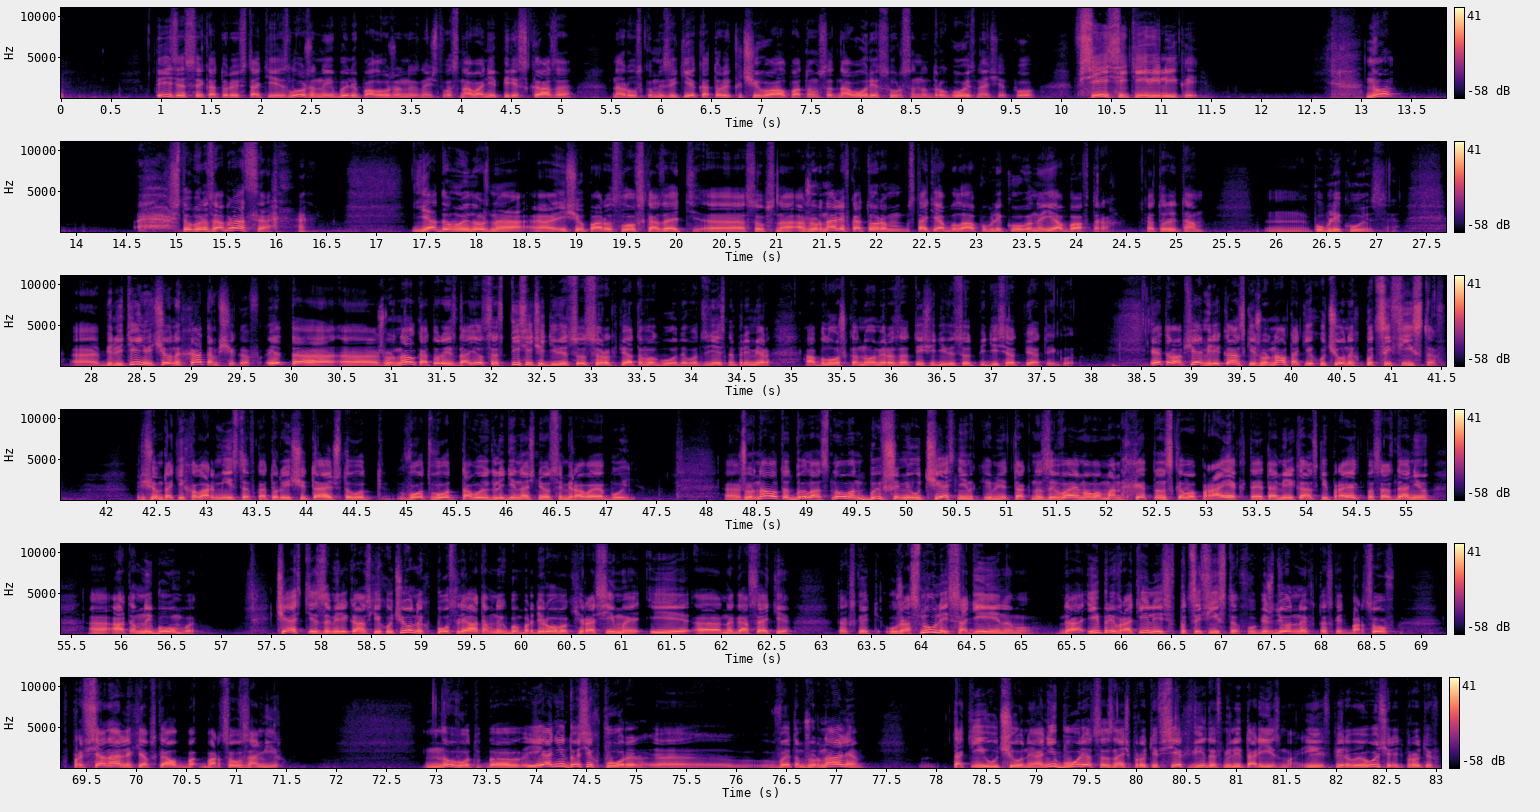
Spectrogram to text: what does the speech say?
тезисы, которые в статье изложены и были положены значит, в основание пересказа на русском языке, который кочевал потом с одного ресурса на другой, значит, по всей сети великой. Но, чтобы разобраться, я думаю, нужно э, еще пару слов сказать, э, собственно, о журнале, в котором статья была опубликована, и об авторах, которые там публикуются. Э, Бюллетень ученых-атомщиков – это журнал, который издается с 1945 года. Вот здесь, например, обложка номера за 1955 год. Это вообще американский журнал таких ученых-пацифистов, причем таких алармистов, которые считают, что вот, вот-вот того и гляди начнется мировая бойня. Э, журнал этот был основан бывшими участниками так называемого Манхэттенского проекта. Это американский проект по созданию э, атомной бомбы. Часть из американских ученых после атомных бомбардировок Хиросимы и э, Нагасаки, так сказать, ужаснулись содеянному да, и превратились в пацифистов, убежденных, так сказать, борцов, в профессиональных, я бы сказал, борцов за мир. Ну вот, и они до сих пор в этом журнале, такие ученые, они борются, значит, против всех видов милитаризма. И в первую очередь против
